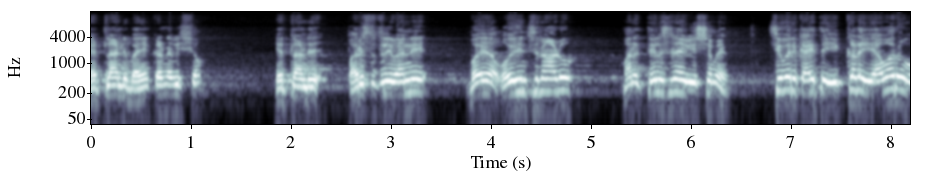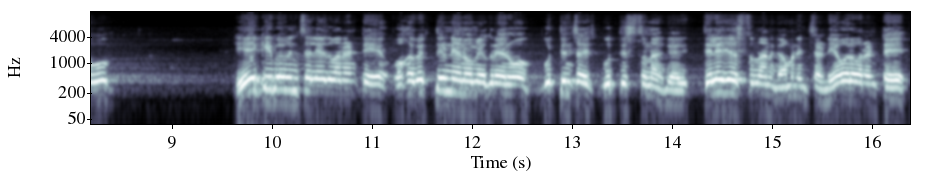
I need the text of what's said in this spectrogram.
ఎట్లాంటి భయంకరమైన విషయం? ఎట్లాంటి పరిస్థితులు ఇవన్నీ వహించినాడు? మనకు తెలిసిన విషయమే. చివరికి అయితే ఇక్కడ ఎవరు ఏకీభవించలేదు అని అంటే ఒక వ్యక్తిని నేను మీకు నేను గుర్తించ గుర్తిస్తున్నా తెలియజేస్తున్నాను గమనించండి. ఎవరు అని అంటే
